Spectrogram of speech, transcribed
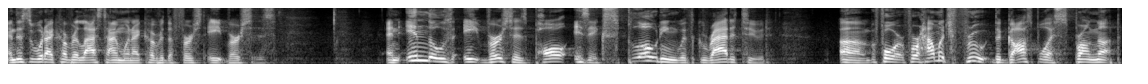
And this is what I covered last time when I covered the first eight verses. And in those eight verses, Paul is exploding with gratitude um, for, for how much fruit the gospel has sprung up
